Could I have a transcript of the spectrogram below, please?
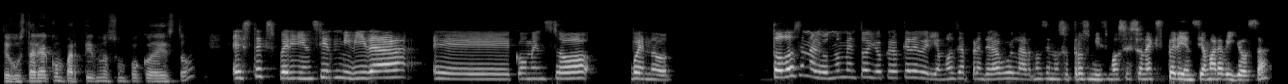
¿Te gustaría compartirnos un poco de esto? Esta experiencia en mi vida eh, comenzó, bueno, todos en algún momento yo creo que deberíamos de aprender a burlarnos de nosotros mismos. Es una experiencia maravillosa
